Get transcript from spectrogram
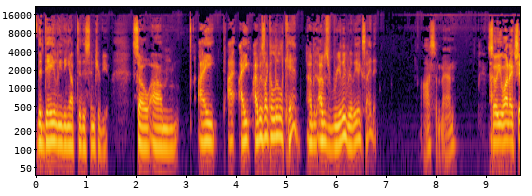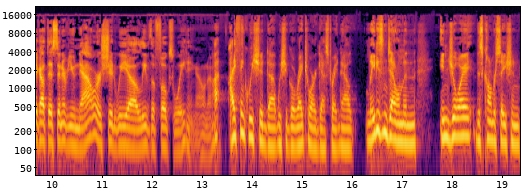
the day leading up to this interview. So, um, I, I, I was like a little kid. I was, I was really, really excited. Awesome, man. So you want to check out this interview now, or should we uh, leave the folks waiting? I don't know. I, I think we should uh, we should go right to our guest right now, ladies and gentlemen. Enjoy this conversation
